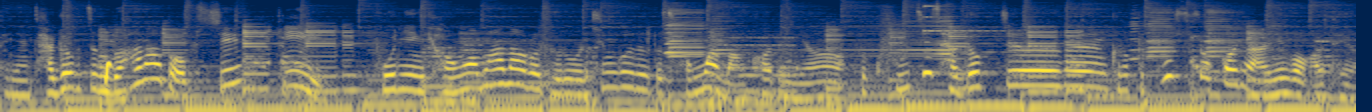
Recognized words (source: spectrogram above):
그냥 자격증도 하나도 없이 이 본인 경험 하나로 들어온 친구들도 정말 많거든요. 굳이 자격증은 그렇게 필수 조건이 아닌 것 같아요,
